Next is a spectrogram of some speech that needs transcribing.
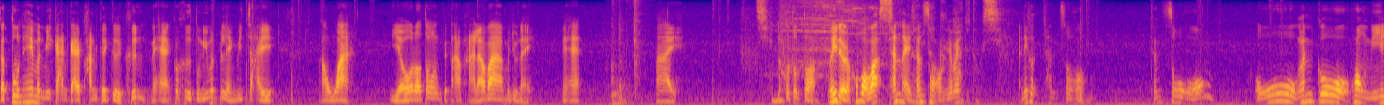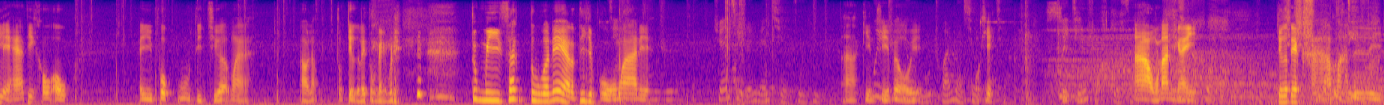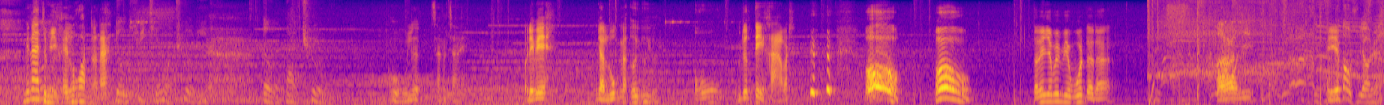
กระตุ้นให้มันมีการกลายพันธุ์เกิดขึ้นนะฮะก็คือตรงนี้มันเป็นแหล่งวิจัยเอาว่า เดี๋ยวเราต้องไปตามหาแล้วว่ามันอยู่ไหนนะฮะไปแล้วก็ต้องต่อเฮ้ยเดี๋ยวเขาบอกว่าชั้นไหนชั้นสองใช่ไหมอันนี้ก็ชั้นสองชั้นสองโอ้งั้นก็ห้องนี้เลยฮะที่เขาเอา ไอ้พวกผู้ติดเชื้อมา เอาแล้วต้องเจออะไรตรงไหนวะเนี่ยต้องมีสักตัวแน่ที่จะโผล่มาเนี่ยอ่ากินเซฟไปโอ้ยโอเคอ้าวนั่นไง เจอแต่ขามาเลย ไม่น่าจะมีใครรอดอะนะโอ้โหเลือดสากระจายโอเดเป้อย่าลุกนะเอ้ยเอ้ยโอ้เลือดเตะขามันโอ้โอ้ ตอนนี้ยังไม่มีอาวุธอ่ะนะ อ๋อ นี่ 这些到处要人，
